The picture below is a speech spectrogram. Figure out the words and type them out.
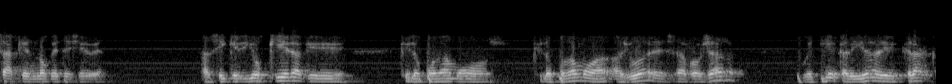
saquen, no que te lleven. Así que Dios quiera que, que lo podamos que lo podamos ayudar a desarrollar, porque tiene calidad de crack.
